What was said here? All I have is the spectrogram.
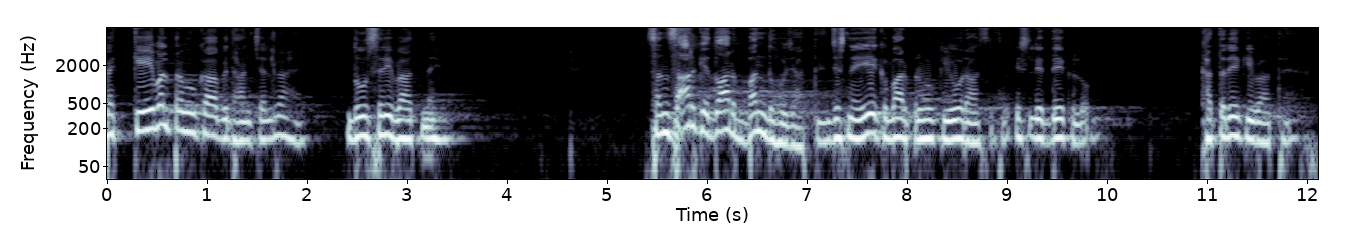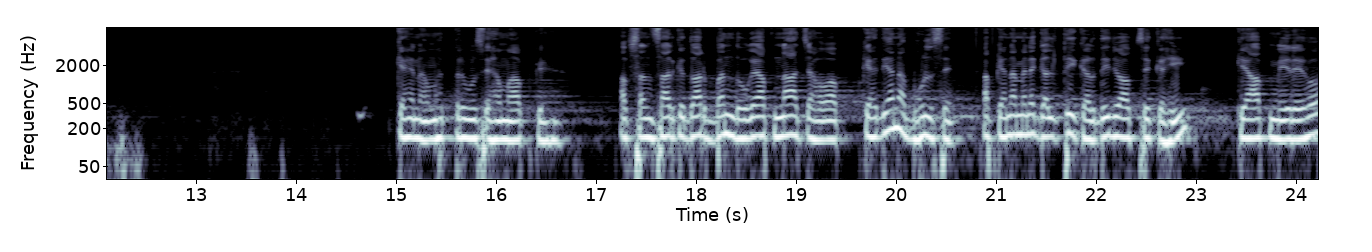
में केवल प्रभु का विधान चल रहा है। दूसरी बात नहीं। संसार के द्वार बंद हो जाते हैं। जिसने एक बार प्रभु की ओर आश्रित हो, इसलिए देख लो, खतरे की बात है। कहना मत प्रभु से हम आपके हैं। अब संसार के द्वार बंद हो गए, आप ना चाहो, आप कह दिया ना भूल से। अब कहना, मैंने गलती कर दी जो आपसे कही कि आप मेरे हो,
